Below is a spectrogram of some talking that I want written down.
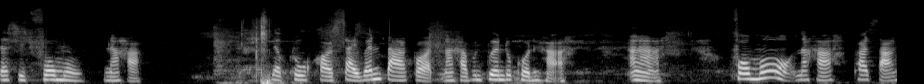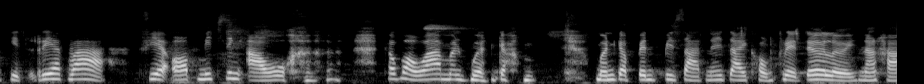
das ist FOMO นะคะ เดี๋ยวครูขอใส่แว่นตาก่อนนะคะ เพื่อนๆทุกคนค่ะ อ่า FOMO นะคะ ภาษาอังกฤษเรียกว่า fear of missing out เขาบอกว่ามันเหมือนกับเหมือนกับเป็นปีศาจในใจของเทรดเดอร์เลยนะคะ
